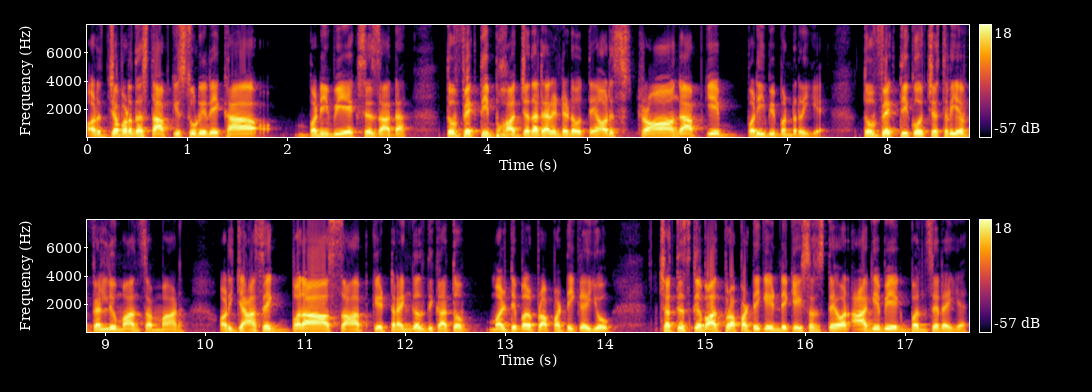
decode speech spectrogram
और ज़बरदस्त आपकी सूर्य रेखा बनी एक से ज़्यादा तो व्यक्ति बहुत ज़्यादा टैलेंटेड होते हैं और स्ट्रांग आपकी बड़ी भी बन रही है। तो व्यक्ति को उच्च स्तरीय वैल्यू मान, सम्मान, और यहाँ से एक बड़ा सा आपके ट्रायंगल दिखा तो मल्टीपल प्रॉपर्टी का योग। छत्तीस के बाद प्रॉपर्टी के इंडिकेशंस थे और आगे भी एक बन से रही है।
